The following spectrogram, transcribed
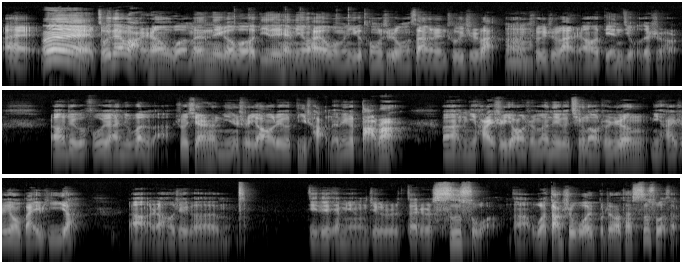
哎，哎，昨天晚上我们那个我和 DJ 天明还有我们一个同事，我们三个人出去吃饭啊，嗯出去吃饭，然后点酒的时候，然后这个服务员就问了，说先生您是要这个地产的那个大棒啊，你还是要什么那个青岛纯生，你还是要白啤呀啊然后这个 DJ 天明就是在这思索啊，我当时我也不知道他思索什么，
